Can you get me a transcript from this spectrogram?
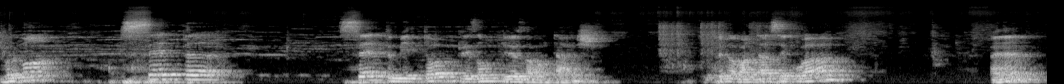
Vraiment, cette, cette méthode présente plusieurs avantages. Le premier avantage, c'est quoi? Hein?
